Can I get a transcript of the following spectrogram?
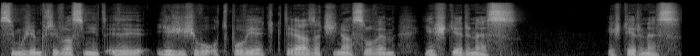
si můžeme přivlastnit i Ježíšovou odpověď, která začíná slovem ještě dnes. Ještě dnes.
